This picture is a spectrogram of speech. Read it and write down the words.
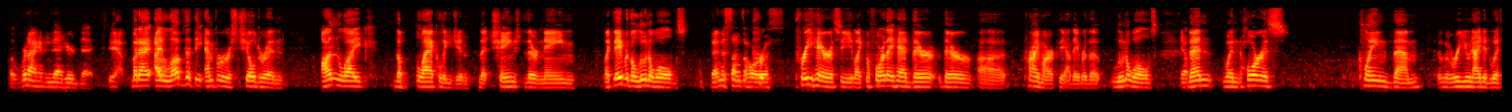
but we're not going to do that here today. Yeah, but I, I love that the Emperor's children, unlike the Black Legion that changed their name, like they were the Luna Wolves Then the Sons of Horus. pre-heresy, like before they had their their uh, Primarch. Yeah, they were the Luna Wolves. Yep. Then when Horus claimed them, reunited with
